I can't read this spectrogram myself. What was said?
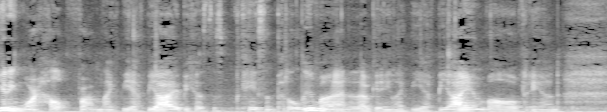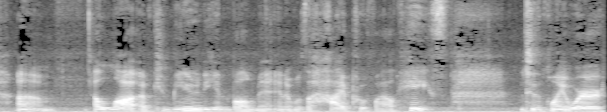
getting more help from like the FBI because this case in Petaluma ended up getting like the FBI involved and um, a lot of community involvement and it was a high profile case to the point where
